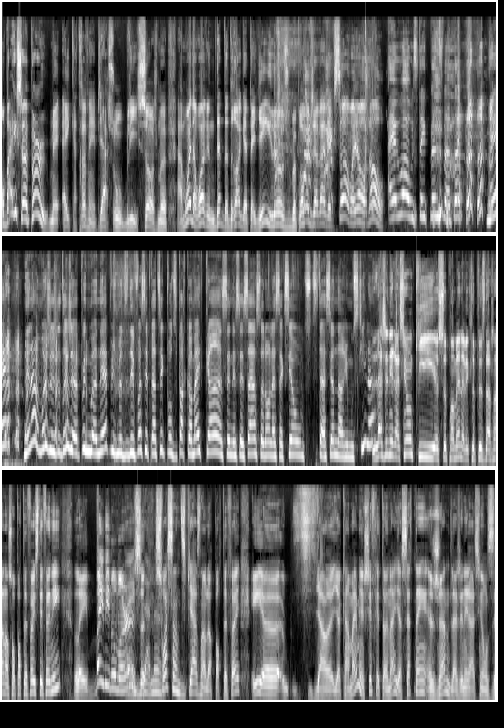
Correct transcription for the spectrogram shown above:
on baisse un peu, mais hey, 80 pièces, oublie ça. Je me, à moins d'avoir une dette de drogue à payer, là, je me promets que j'avais avec ça. Voyons, non. Hey, wow, statement ce matin. Mais, non, non, moi, je, je dirais que j'ai un peu de monnaie, puis je me dis des fois, c'est pratique pour du parcomètre quand c'est nécessaire selon la section où tu te stationnes dans Rimouski, là. La génération qui euh, se promène avec le plus d'argent dans son portefeuille, Stéphanie, les baby boomers, Évidemment. 70 pièces dans leur portefeuille. Et euh, il y, a, il y a quand même un chiffre étonnant. Il y a certains jeunes de la génération Z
